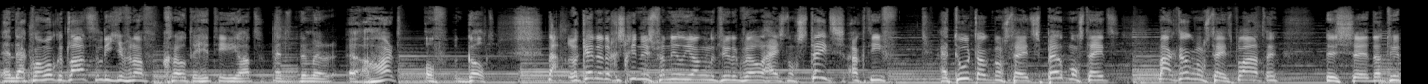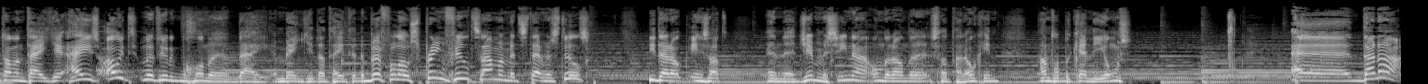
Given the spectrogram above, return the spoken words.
En daar kwam ook het laatste liedje vanaf. Grote hit die hij had met het nummer Heart of Gold. Nou, we kennen de geschiedenis van Neil Young natuurlijk wel. Hij is nog steeds actief. Hij toert ook nog steeds, speelt nog steeds, maakt ook nog steeds platen. Dus eh, dat duurt al een tijdje. Hij is ooit natuurlijk begonnen bij een bandje dat heette de Buffalo Springfield. Samen met Stephen Stills, die daar ook in zat. En eh, Jim Messina onder andere zat daar ook in. Een aantal bekende jongens. Eh, daarna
